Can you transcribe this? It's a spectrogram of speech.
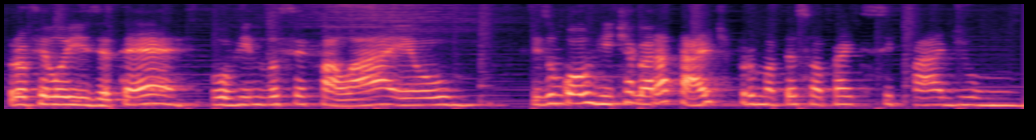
Prof. Heloísa, até ouvindo você falar, eu Fiz um convite agora à tarde para uma pessoa participar de um,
